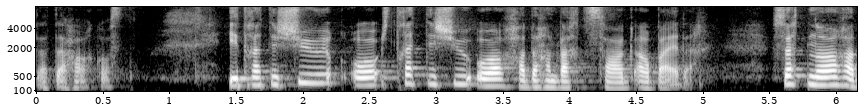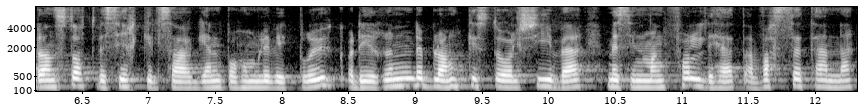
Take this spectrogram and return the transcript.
Dette er hardkost. I 37 år, 37 år hadde han vært sagarbeider. 17 år hadde han stått ved sirkelsagen på Humlevik bruk, og de runde, blanke stålskiver med sin mangfoldighet av vasse tenner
